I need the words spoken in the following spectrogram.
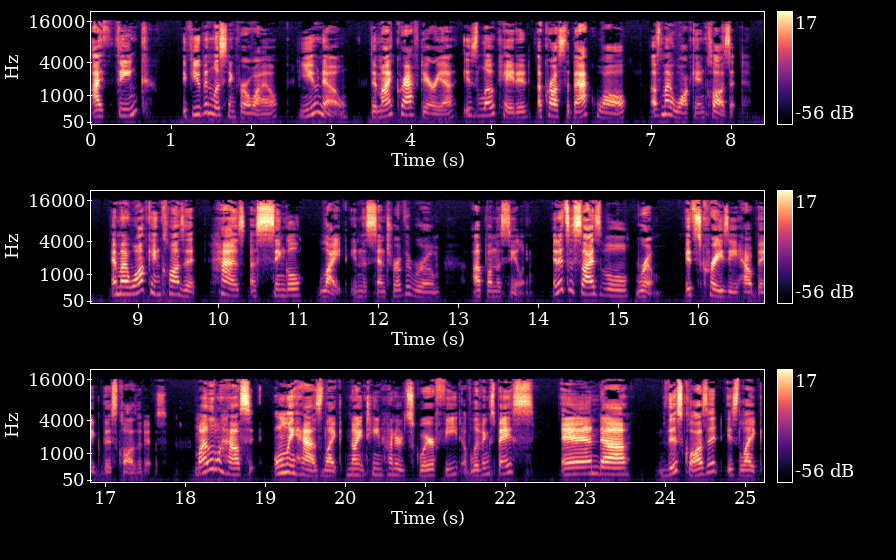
I think, if you've been listening for a while, you know that my craft area is located across the back wall of my walk in closet. And my walk in closet has a single light in the center of the room up on the ceiling. And it's a sizable room. It's crazy how big this closet is. My little house only has like 1900 square feet of living space. And uh, this closet is like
